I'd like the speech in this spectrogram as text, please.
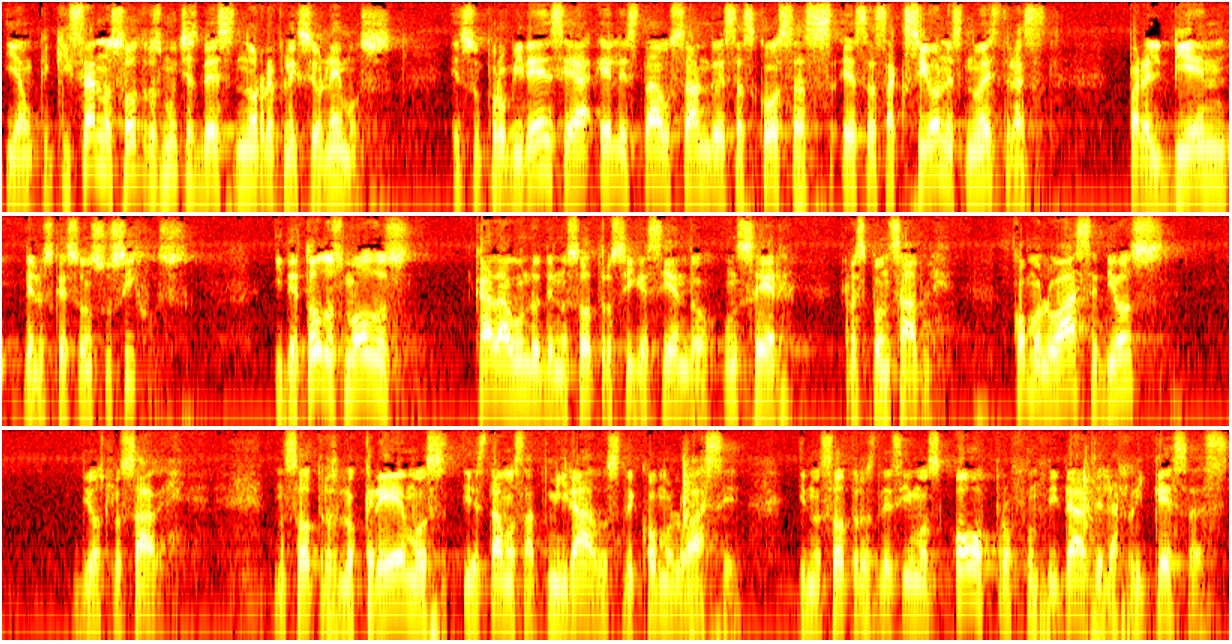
y aunque quizá nosotros muchas veces no reflexionemos, en su providencia Él está usando esas cosas, esas acciones nuestras, para el bien de los que son sus hijos. Y de todos modos, cada uno de nosotros sigue siendo un ser responsable. ¿Cómo lo hace Dios? Dios lo sabe. Nosotros lo creemos y estamos admirados de cómo lo hace. Y nosotros decimos, oh profundidad de las riquezas,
